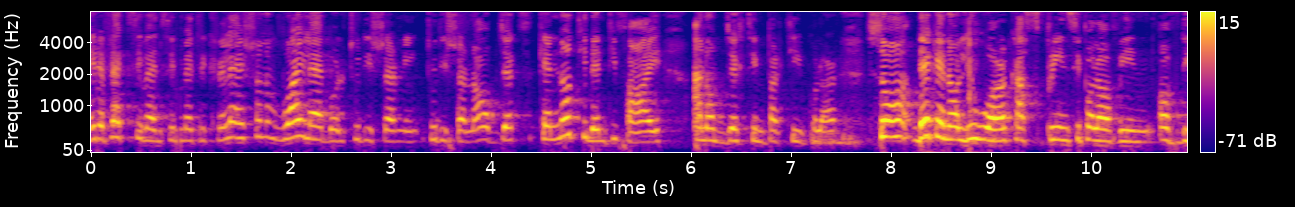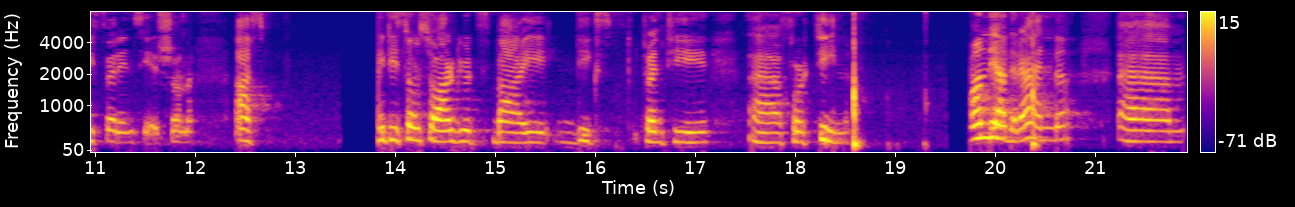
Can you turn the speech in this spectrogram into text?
a reflexive and symmetric relation, while able to discern, to discern objects, cannot identify an object in particular. So they can only work as principle of, in, of differentiation, as it is also argued by Dix 2014. On the other hand, um,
